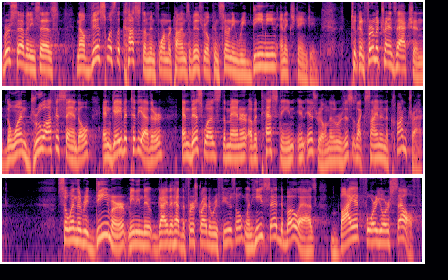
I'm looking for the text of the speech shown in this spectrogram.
Verse 7, he says, Now this was the custom in former times of Israel concerning redeeming and exchanging. To confirm a transaction, the one drew off his sandal and gave it to the other, And this was the manner of attesting in Israel. In other words, this is like signing a contract. So when the Redeemer, meaning the guy that had the first right of refusal, when he said to Boaz, Buy it for yourself,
